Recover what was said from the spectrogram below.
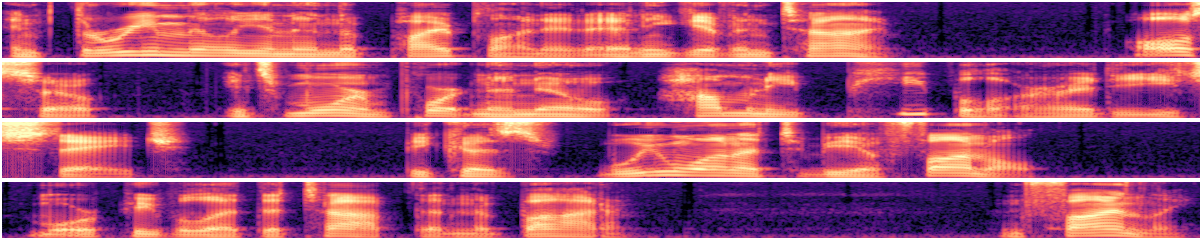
and three million in the pipeline at any given time. Also, it's more important to know how many people are at each stage because we want it to be a funnel more people at the top than the bottom. And finally,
